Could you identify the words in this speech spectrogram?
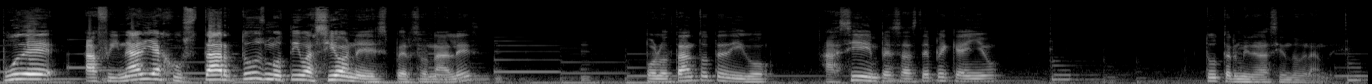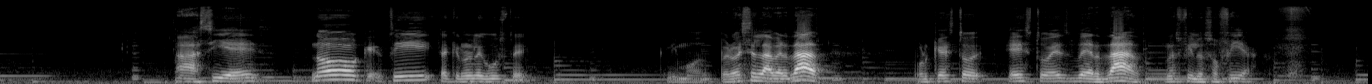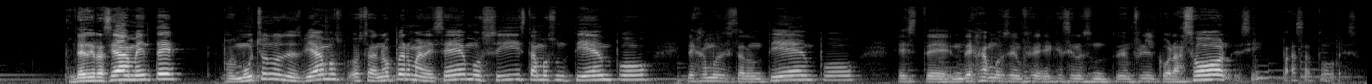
Pude afinar y ajustar tus motivaciones personales. Por lo tanto te digo, así empezaste pequeño tú terminarás siendo grande. Así es. No, que sí, a que no le guste, ni modo. Pero esa es la verdad. Porque esto, esto es verdad, no es filosofía. Desgraciadamente, pues muchos nos desviamos, o sea, no permanecemos, sí, estamos un tiempo, dejamos de estar un tiempo, este, dejamos que se nos enfríe el corazón, sí, pasa todo eso.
